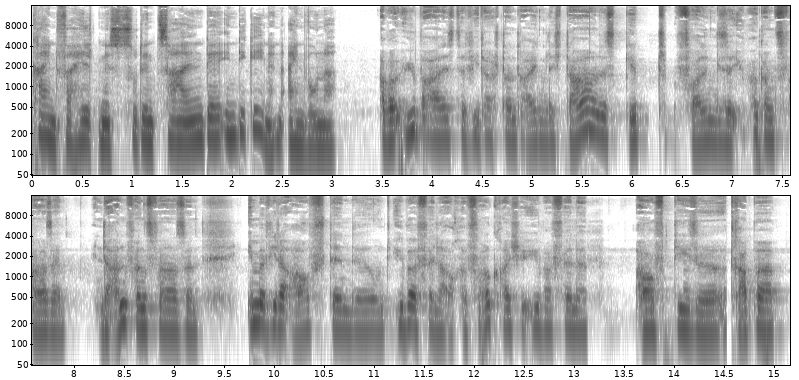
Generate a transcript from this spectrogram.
Kein Verhältnis zu den Zahlen der indigenen Einwohner. Aber überall ist der Widerstand eigentlich da und es gibt vor allem in dieser Übergangsphase, in der Anfangsphase, immer wieder Aufstände und Überfälle, auch erfolgreiche Überfälle auf diese Trapper,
